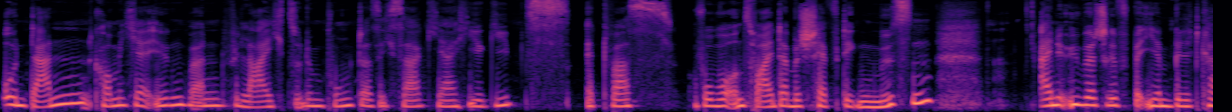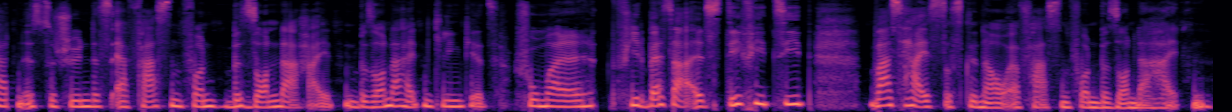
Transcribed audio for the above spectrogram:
Und dann komme ich ja irgendwann vielleicht zu dem Punkt, dass ich sage, ja, hier gibt's etwas, wo wir uns weiter beschäftigen müssen. Eine Überschrift bei Ihren Bildkarten ist so schön das Erfassen von Besonderheiten. Besonderheiten klingt jetzt schon mal viel besser als Defizit. Was heißt es genau, Erfassen von Besonderheiten?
